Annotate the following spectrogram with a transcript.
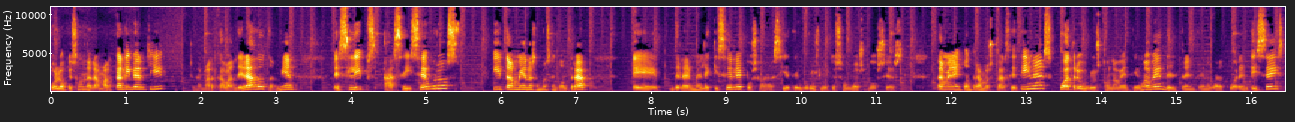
por lo que son de la marca Liberty, la marca Banderado también, slips a 6 euros y también nos vamos a encontrar eh, de la MLXL pues a 7 euros lo que son los boxers. También encontramos calcetines, 4,99 euros del 39 al 46.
